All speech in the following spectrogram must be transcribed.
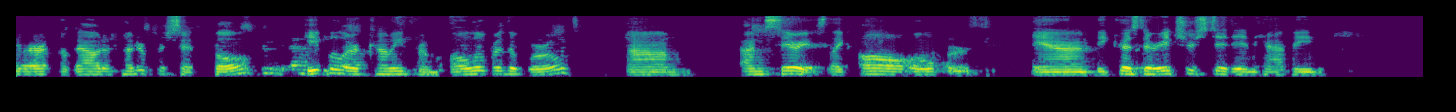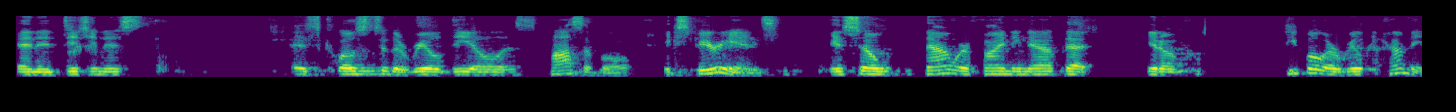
are about 100% full. People are coming from all over the world. Um, I'm serious, like all over. And because they're interested in having an indigenous, as close to the real deal as possible experience. And so now we're finding out that, you know, people are really coming.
